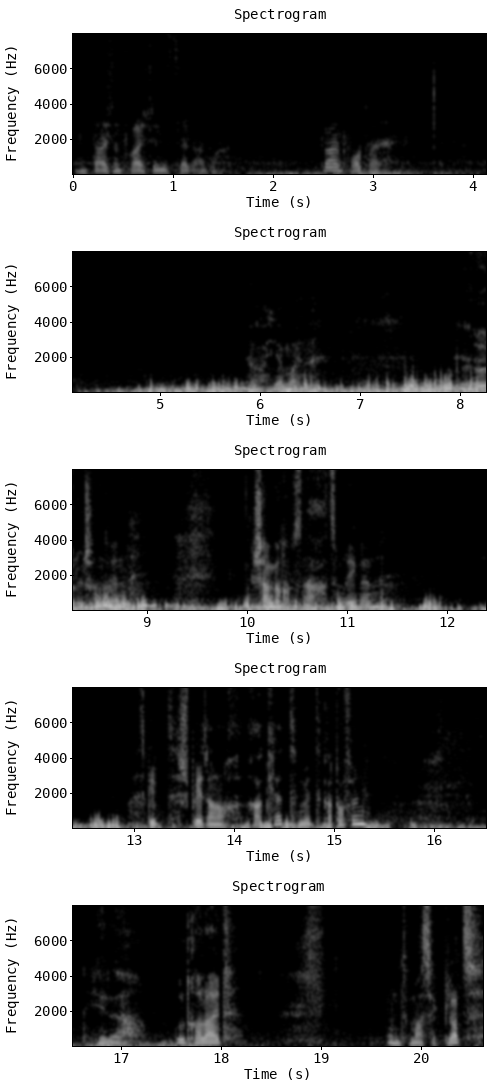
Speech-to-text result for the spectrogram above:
Und da ist ein freistehendes Zelt einfach klar ein Vorteil. Ja, hier mein schon drin. Scheinbar kommt es nachher zum Regnen. Es gibt später noch Raclette mit Kartoffeln. Hier der Ultralight und massig Platz.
